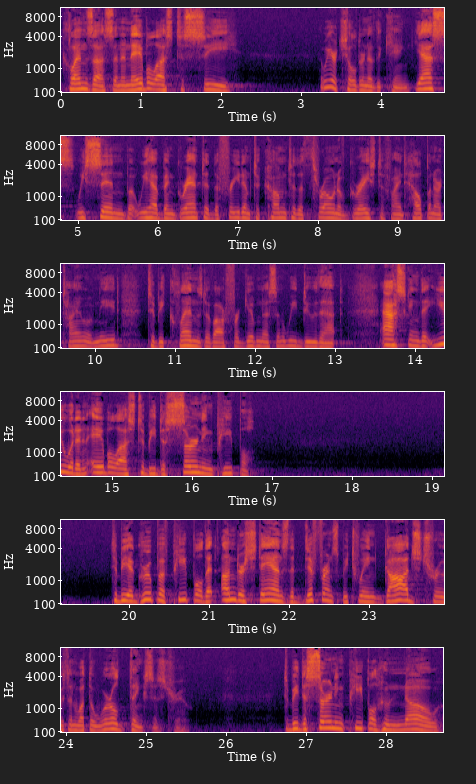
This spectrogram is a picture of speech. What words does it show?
Cleanse us and enable us to see that we are children of the King. Yes, we sin, but we have been granted the freedom to come to the throne of grace to find help in our time of need, to be cleansed of our forgiveness, and we do that, asking that you would enable us to be discerning people, to be a group of people that understands the difference between God's truth and what the world thinks is true, to be discerning people who know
